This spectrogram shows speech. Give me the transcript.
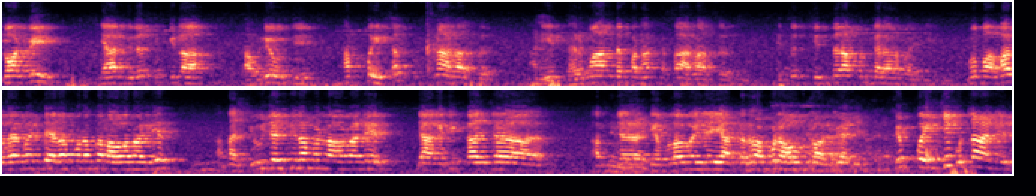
डॉल्बी या मिरवणुकीला लावले होते. हा पैसा कुठनं आला असं? आणि धर्मांधपणा कसा आला असं? याचं चिंतन आपण करायला पाहिजे. मग बाबासाहेबांनी त्याला पण आता लावा लागलेत आता शिवजयंतीला पण लावा लागलेत त्या अगदी कालच्या आमच्या टेबलाबाईच्या यात्रा आपण आहोत डॉल्बी आले हे पैसे कुठं आले?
